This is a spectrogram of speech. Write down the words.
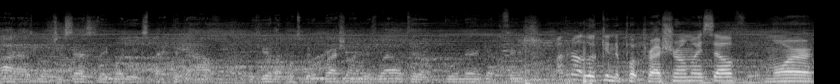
had as much success as they probably expected to have. Do you feel that puts a bit of pressure on you as well to go in there and get the finish? I'm not looking to put pressure on myself. More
